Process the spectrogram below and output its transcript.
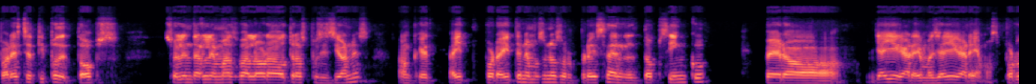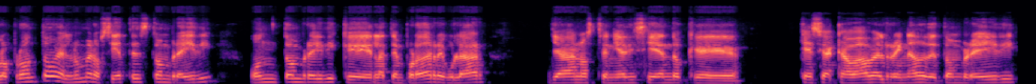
para este tipo de tops, suelen darle más valor a otras posiciones aunque por ahí tenemos una sorpresa en el top 5, pero ya llegaremos, ya llegaremos. Por lo pronto, el número 7 es Tom Brady, un Tom Brady que en la temporada regular ya nos tenía diciendo que, que se acababa el reinado de Tom Brady,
